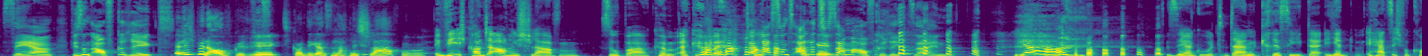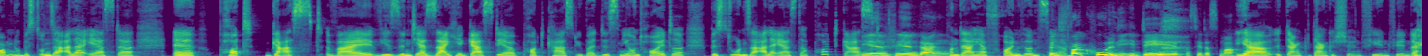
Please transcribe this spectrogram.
Sehr. Wir sind aufgeregt. Ich bin aufgeregt. Ich konnte die ganze Nacht nicht schlafen. Wie, ich konnte auch nicht schlafen. Super. Können, äh, können wir Dann lass uns alle Okay. zusammen aufgeregt sein. Sehr gut. Dann Chrissy, da, ja, herzlich willkommen. Du bist unser allererster äh, Pod-Gast, weil wir sind ja Seiche Gast, der Podcast über Disney und heute bist du unser allererster Podcast. Vielen, vielen Dank. Von daher freuen wir uns sehr. Finde ich voll cool, die Idee, dass ihr das macht. Ja, dank, danke schön. Vielen, vielen Dank.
